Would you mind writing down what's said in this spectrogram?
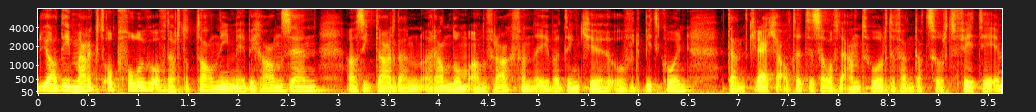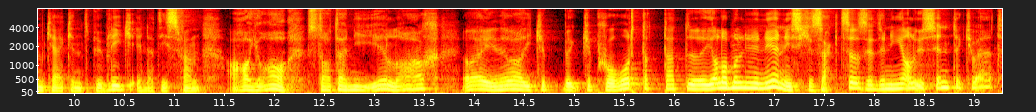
ja, die markt opvolgen of daar totaal niet mee begaan zijn. Als ik daar dan random aan vraag van hey, wat denk je over bitcoin, dan krijg je altijd dezelfde antwoorden van dat soort VTM-kijkend publiek. En dat is van, ah oh ja, staat dat niet heel laag? Ja, ik, heb, ik heb gehoord dat dat uh, helemaal in één is gezakt. Ze zitten niet al uw centen kwijt.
